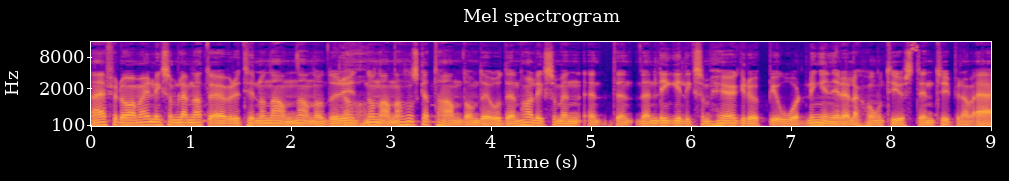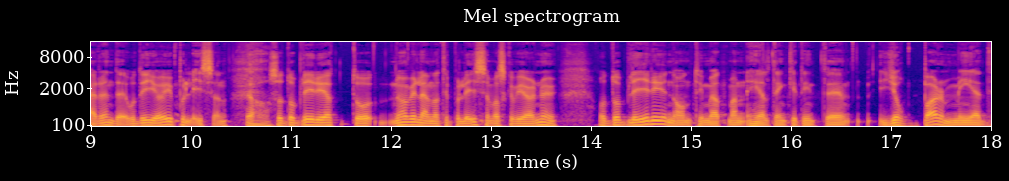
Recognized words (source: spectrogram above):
Nej, för då har man ju liksom lämnat över det till någon annan och då är det ja. någon annan som ska ta hand om det och den, har liksom en, den, den ligger liksom högre upp i ordningen i relation till just den typen av ärende och det gör ju polisen. Ja. Så då blir det ju att då, nu har vi lämnat till polisen, vad ska vi göra nu? Och då blir det ju någonting med att man helt enkelt inte jobbar med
